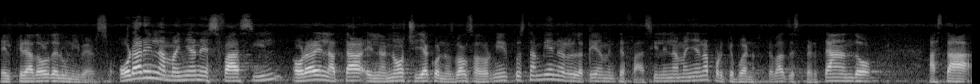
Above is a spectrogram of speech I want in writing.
el creador del universo. Orar en la mañana es fácil, orar en la, en la noche ya cuando nos vamos a dormir, pues también es relativamente fácil. En la mañana porque, bueno, te vas despertando, hasta,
